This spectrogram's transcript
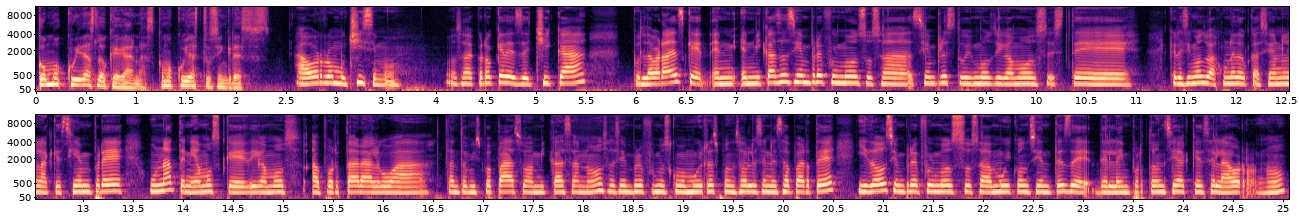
¿Cómo cuidas lo que ganas? ¿Cómo cuidas tus ingresos? Ahorro muchísimo. O sea, creo que desde chica, pues la verdad es que en, en mi casa siempre fuimos, o sea, siempre estuvimos, digamos, este crecimos bajo una educación en la que siempre, una, teníamos que, digamos, aportar algo a tanto a mis papás o a mi casa, ¿no? O sea, siempre fuimos como muy responsables en esa parte. Y dos, siempre fuimos, o sea, muy conscientes de, de la importancia que es el ahorro, ¿no?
